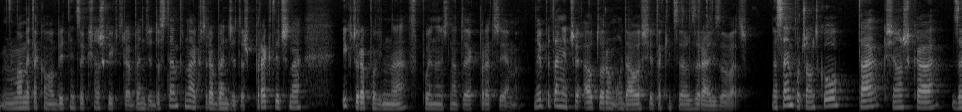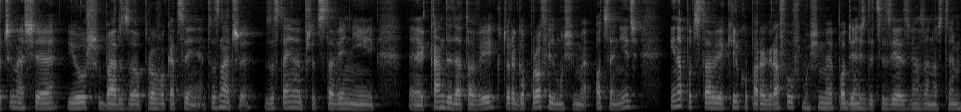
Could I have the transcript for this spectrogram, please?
mamy taką obietnicę książki, która będzie dostępna, która będzie też praktyczna i która powinna wpłynąć na to, jak pracujemy. No i pytanie, czy autorom udało się taki cel zrealizować. Na samym początku ta książka zaczyna się już bardzo prowokacyjnie. To znaczy, zostajemy przedstawieni e, kandydatowi, którego profil musimy ocenić, i na podstawie kilku paragrafów musimy podjąć decyzję związaną z tym,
